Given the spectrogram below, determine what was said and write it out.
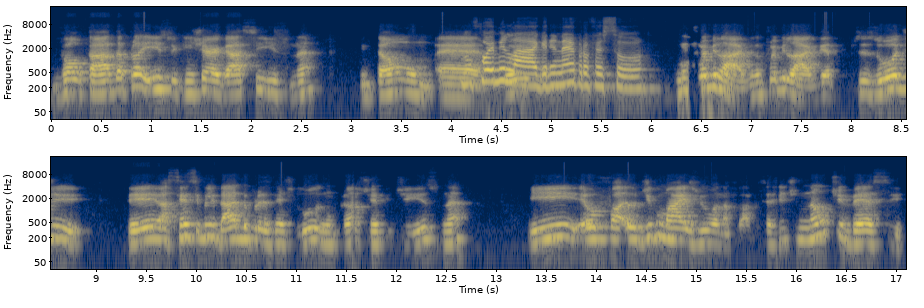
voltada para isso e que enxergasse isso, né? Então. É, não foi milagre, foi, né, professor? Não foi milagre, não foi milagre. Precisou de ter a sensibilidade do presidente Lula, não canso de repetir isso, né? E eu, eu digo mais, viu, Ana Flávia? Se a gente não tivesse,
